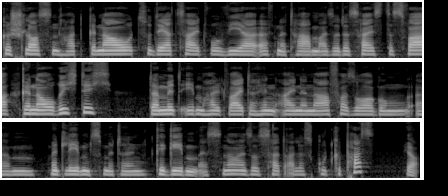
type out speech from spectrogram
geschlossen hat, genau zu der Zeit, wo wir eröffnet haben. Also das heißt, das war genau richtig, damit eben halt weiterhin eine Nahversorgung ähm, mit Lebensmitteln gegeben ist. Ne? Also es hat alles gut gepasst. Ja.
